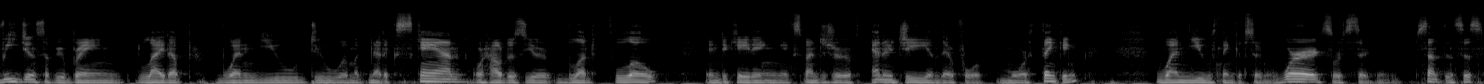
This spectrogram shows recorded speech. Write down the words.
regions of your brain light up when you do a magnetic scan, or how does your blood flow, indicating expenditure of energy and therefore more thinking when you think of certain words or certain sentences.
